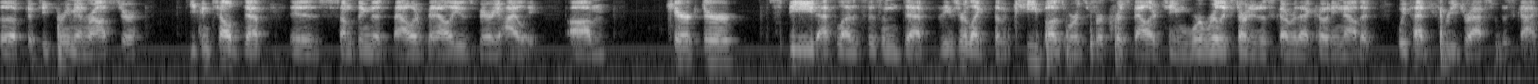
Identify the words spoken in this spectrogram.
the 53 man roster, you can tell depth is something that Ballard values very highly. Um, character, speed, athleticism, depth. These are like the key buzzwords for a Chris Ballard team. We're really starting to discover that, Cody, now that we've had three drafts with this guy.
